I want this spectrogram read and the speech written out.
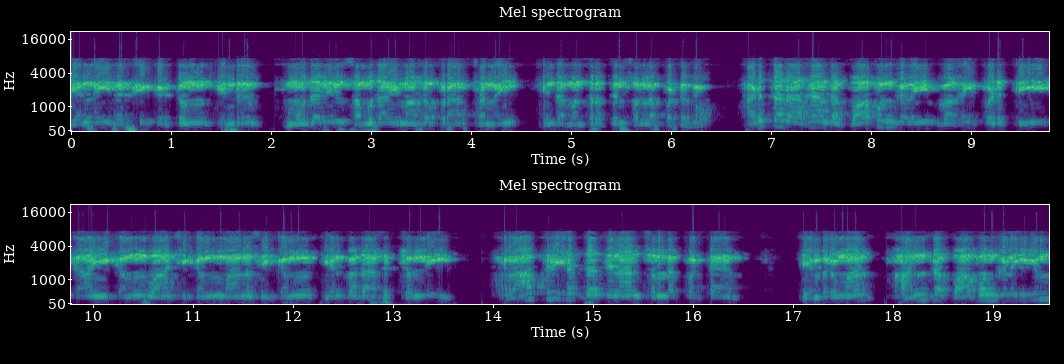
என்னை ரட்சிக்கட்டும் என்று முதலில் சமுதாயமாக பிரார்த்தனை இந்த மந்திரத்தில் சொல்லப்பட்டது. அடுத்ததாக அந்த பாபங்களை வகைப்படுத்தி காயிகம் வாச்சிகம் மானசிகம் என்பதாக சொல்லி ராத்திரி சப்தத்தினால் சொல்லப்பட்ட எம்பெருமான் அந்த பாபங்களையும்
